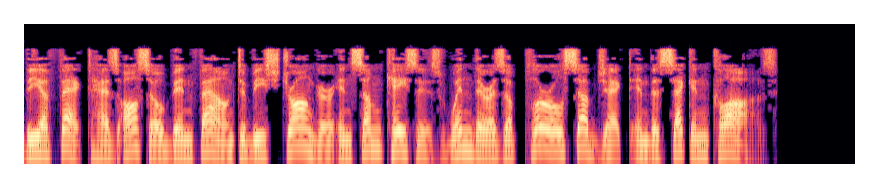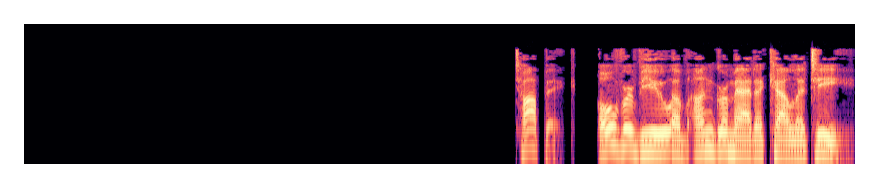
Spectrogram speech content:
The effect has also been found to be stronger in some cases when there is a plural subject in the second clause. Overview of ungrammaticality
